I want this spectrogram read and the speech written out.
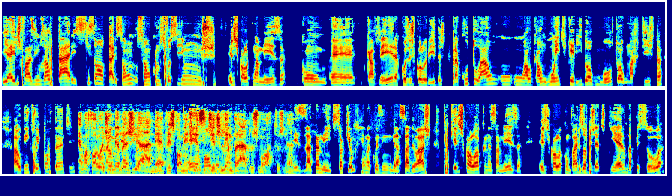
E aí eles fazem os altares. que são altares? São, são como se fossem uns... Eles colocam uma mesa com é, caveira, coisas coloridas, para cultuar um, um, um, algum ente querido, algum morto, algum artista, alguém que foi importante. É uma forma de homenagear, né? Principalmente é nesse dia de lembrar dos mortos, né? Exatamente. Só que é uma coisa engraçada, eu acho, porque eles colocam nessa mesa eles colocam vários objetos que eram da pessoa,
